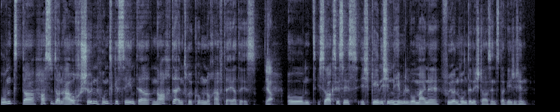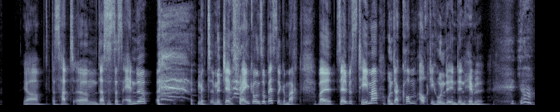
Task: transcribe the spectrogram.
Und da hast du dann auch schönen Hund gesehen, der nach der Entrückung noch auf der Erde ist. Ja. Und ich sag's wie es ist, ich gehe nicht in den Himmel, wo meine früheren Hunde nicht da sind. Da gehe ich nicht hin. Ja. Das hat, ähm, das ist das Ende. mit, mit James Franco und so besser gemacht, weil selbes Thema und da kommen auch die Hunde in den Himmel. Ja,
